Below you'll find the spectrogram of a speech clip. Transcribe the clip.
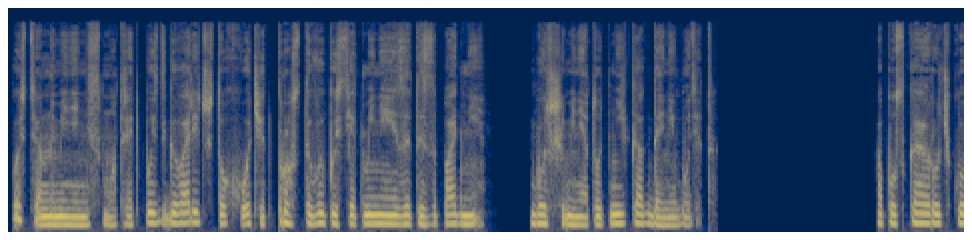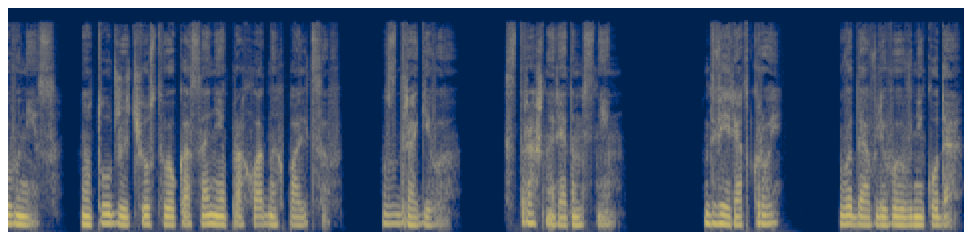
Пусть он на меня не смотрит, пусть говорит, что хочет, просто выпустит меня из этой западни. Больше меня тут никогда не будет. Опускаю ручку вниз, но тут же чувствую касание прохладных пальцев. Вздрагиваю. Страшно рядом с ним. «Дверь открой». Выдавливаю в никуда.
